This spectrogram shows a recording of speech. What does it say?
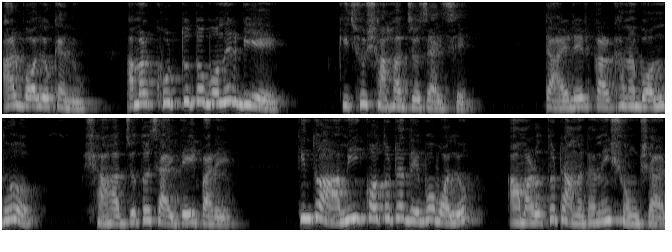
আর বলো কেন? আমার খুঁড়তুতো বোনের বিয়ে। কিছু সাহায্য চাইছে। টায়ারের কারখানা বন্ধ। সাহায্য তো চাইতেই পারে। কিন্তু আমি কতটা দেব বলো? আমারও তো টানাটানি সংসার।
